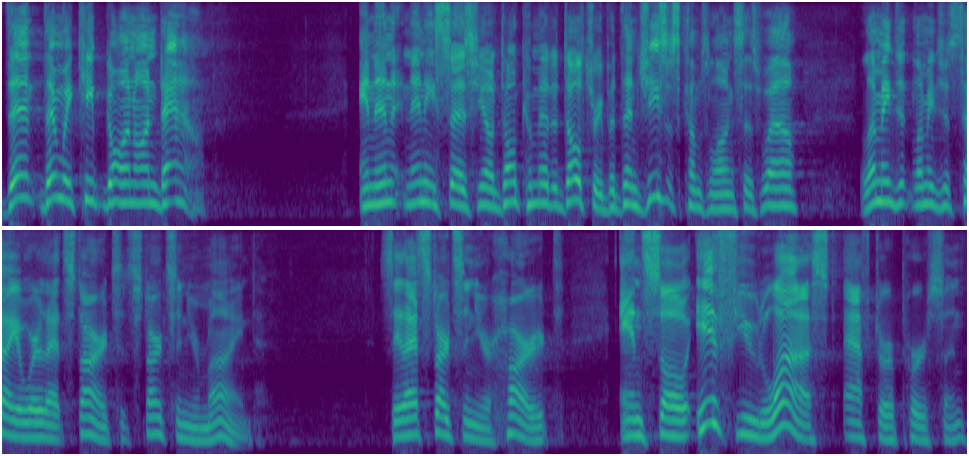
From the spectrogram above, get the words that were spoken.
Then, then we keep going on down. And then, and then he says, you know, don't commit adultery. But then Jesus comes along and says, well, let me, let me just tell you where that starts. It starts in your mind. See, that starts in your heart. And so if you lust after a person,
